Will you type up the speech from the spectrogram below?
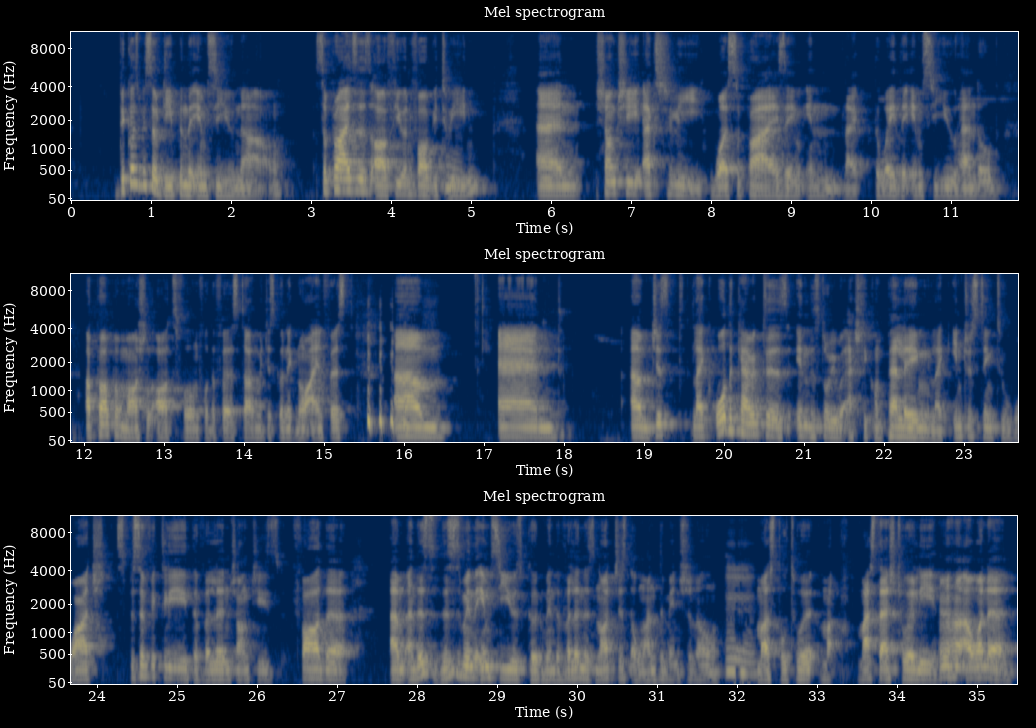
because we're so deep in the MCU now, surprises are few and far between. Mm. And Shang-Chi actually was surprising in like the way the MCU handled a proper martial arts film for the first time. We're just gonna ignore Iron Fist. um, and um, just like all the characters in the story were actually compelling, like interesting to watch. Specifically, the villain Shang-Chi's father um, and this this is when the MCU is good when the villain is not just a one dimensional mm. twir- mustache twirly. I wanna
